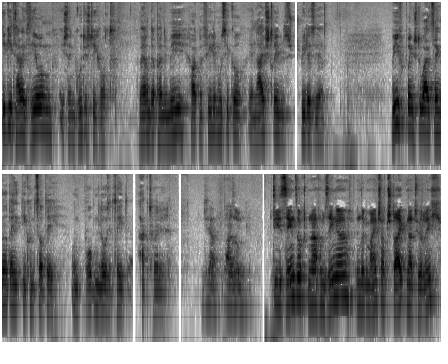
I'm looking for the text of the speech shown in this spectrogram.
Digitalisierung ist ein gutes Stichwort. Während der Pandemie hatten viele Musiker in Livestreams Spiele sehr. Wie verbringst du als Sänger die Konzerte und probenlose Zeit aktuell? Ja, also die Sehnsucht nach dem Singen in der Gemeinschaft steigt natürlich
